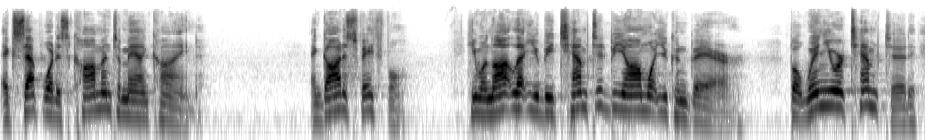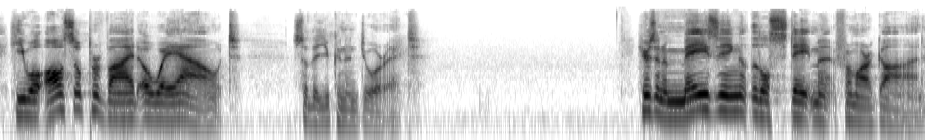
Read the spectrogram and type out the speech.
except what is common to mankind. And God is faithful. He will not let you be tempted beyond what you can bear. But when you are tempted, He will also provide a way out so that you can endure it. Here's an amazing little statement from our God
